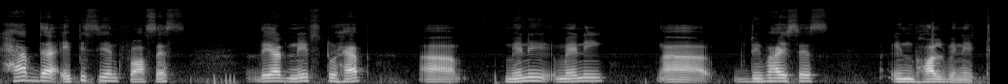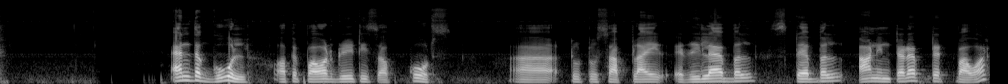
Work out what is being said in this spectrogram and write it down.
have the efficient process, there needs to have uh, many many uh, devices involved in it. And the goal of a power grid is of course uh, to, to supply a reliable, stable, uninterrupted power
